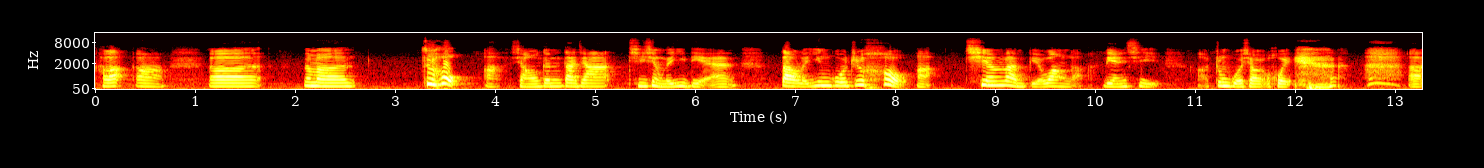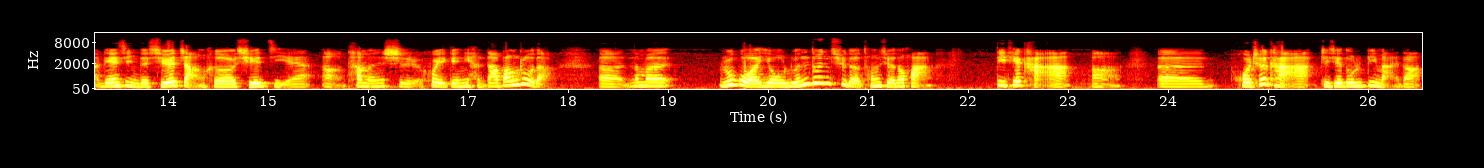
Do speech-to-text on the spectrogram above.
好了啊，呃，那么最后啊，想要跟大家提醒的一点。到了英国之后啊，千万别忘了联系啊 中国校友会，啊联系你的学长和学姐啊，他们是会给你很大帮助的。呃，那么如果有伦敦去的同学的话，地铁卡啊，呃火车卡这些都是必买的。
